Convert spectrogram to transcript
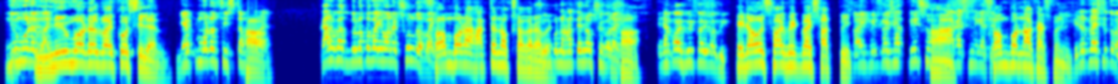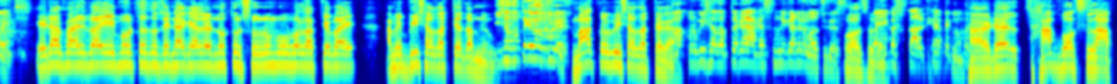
নিউ মডেল ভাই নিউ মডেল ভাই করছিলাম গ্যাপ মডেল সিস্টেম হ্যাঁ। কারুকাজগুলো তো ভাই অনেক সুন্দর ভাই সম্পূর্ণ হাতে নকশা করা ভাই সম্পূর্ণ হাতে নকশা করা হ্যাঁ। এটা কয় ফিট কয় কপি এটা ওই ছয় ফিট বাই সাত ফিট ছয় ফিট কয় সাত ফিট হ্যাঁ। আকাশমণি গেছে। সম্পূর্ণ আকাশমণি। এটার প্রাইস কত ভাই? এটা ভাই ভাই এই মুহূর্তে যদি না গেলে নতুন শোরুম উপলক্ষে ভাই আমি বিশ হাজার টাকা দাম নেব। বিশ হাজার টাকা মাত্র বিশ হাজার টাকা। মাত্র বিশ হাজার টাকায় আকাশমণি কাঠের ওয়াল হ্যাঁ এটা হাফ বক্স লাভ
